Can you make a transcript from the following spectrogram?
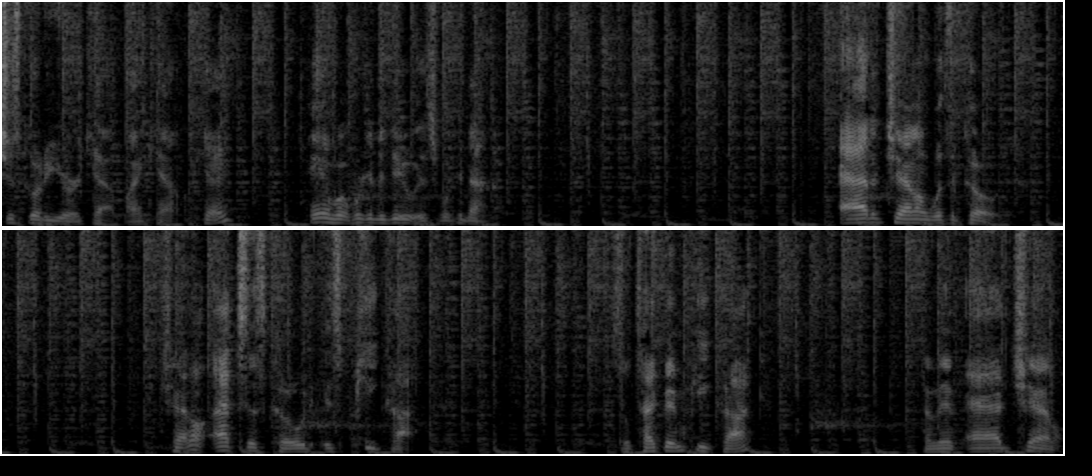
just go to your account, my account, okay? And what we're going to do is we're going to add a channel with a code. Channel access code is Peacock. So type in Peacock and then add channel.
